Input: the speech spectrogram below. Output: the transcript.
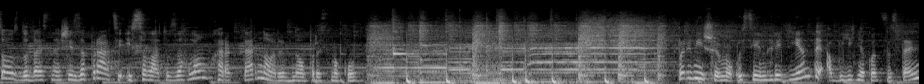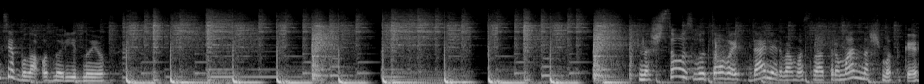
Соус додасть нашій заправці і салату загалом характерного рибного присмаку. Перемішуємо усі інгредієнти, аби їхня консистенція була однорідною. Наш соус готовий. Далі рвемо салат ромен на шматки.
